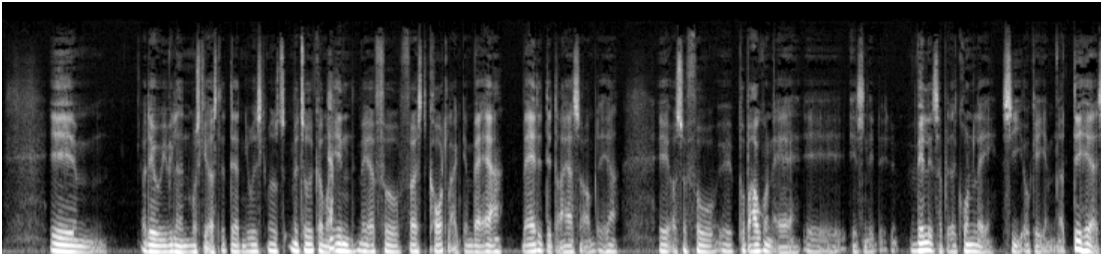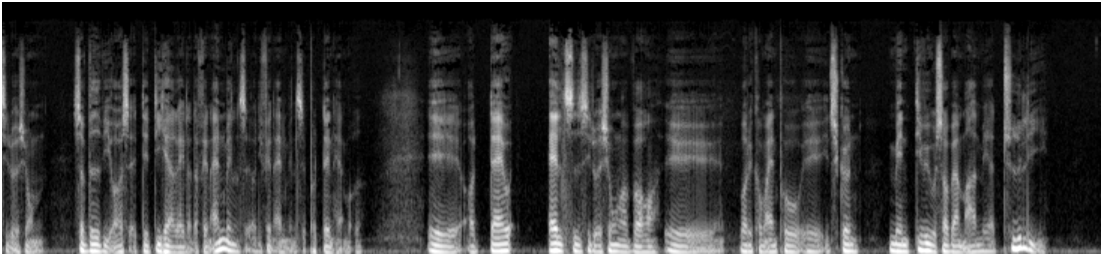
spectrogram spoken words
Øhm, og det er jo i virkeligheden måske også lidt der, den juridiske metode kommer ja. ind med at få først kortlagt, jamen, hvad, er, hvad er det, det drejer sig om det her, øh, og så få øh, på baggrund af øh, et sådan et veletableret grundlag sige, okay, jamen, når det her er situationen, så ved vi også, at det er de her regler, der finder anvendelse, og de finder anvendelse på den her måde. Øh, og der er jo altid situationer, hvor, øh, hvor det kommer an på øh, et skøn, men de vil jo så være meget mere tydelige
